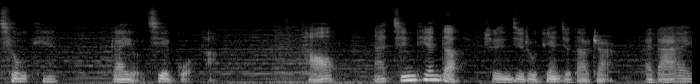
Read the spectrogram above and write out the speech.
秋天该有结果了。好，那今天的摄影纪录片就到这儿，拜拜。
